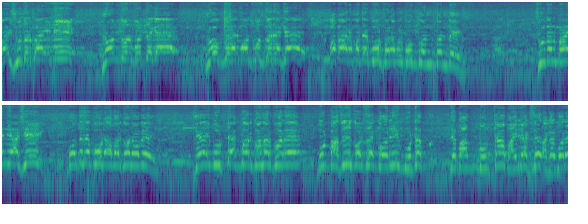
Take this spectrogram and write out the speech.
ওই সুদূর বাহিনী লন্ডন থেকে লোকজনের মজবুত করে রেখে আবার আমাদের ভোট ফলাফল ভোট গণ- গণবে। সুদন বাহিনী আসি, বলতেছে ভোট আবার গণ হবে। যে এই ভোটটা একবার গণার পরে ভোট বাছনি করছে, গরিব ভোটটা যে ভোটটা বাইরে রাখছে, রাখার পরে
